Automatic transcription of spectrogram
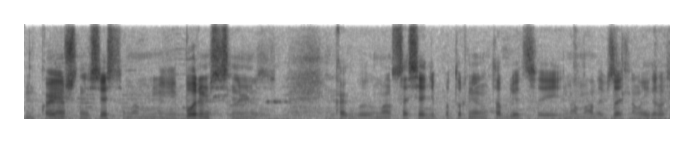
Ну, конечно, естественно, мы боремся с ними. Как бы у нас соседи по турнирной таблице, и нам надо обязательно выигрывать.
